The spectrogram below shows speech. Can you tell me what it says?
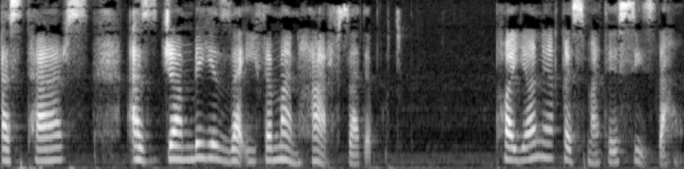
از ترس از جنبه ضعیف من حرف زده بود. پایان قسمت سیزدهم.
